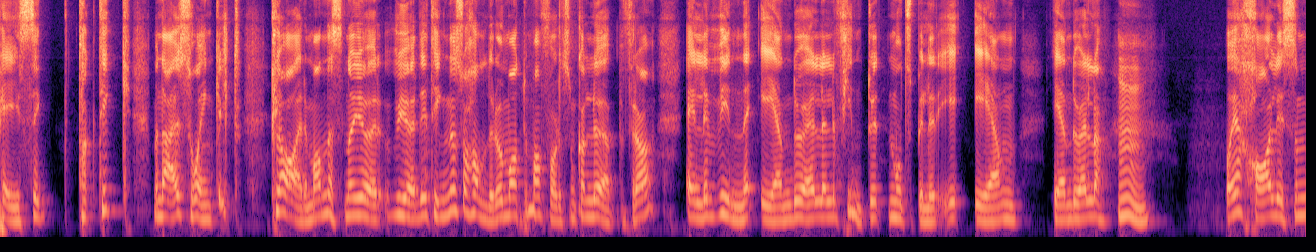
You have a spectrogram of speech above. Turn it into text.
basic taktikk, men det er jo så enkelt. Klarer man nesten å gjøre, gjøre de tingene, så handler det om at du må ha folk som kan løpe fra, eller vinne én duell, eller finte ut motspiller i én, én duell. da. Og jeg har liksom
